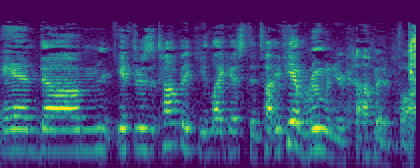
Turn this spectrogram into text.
And um, if there's a topic you'd like us to talk, if you have room in your comment bar,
